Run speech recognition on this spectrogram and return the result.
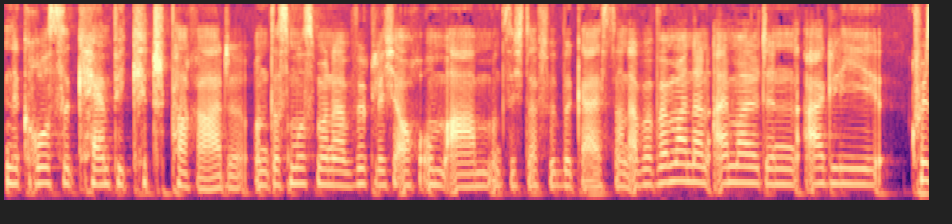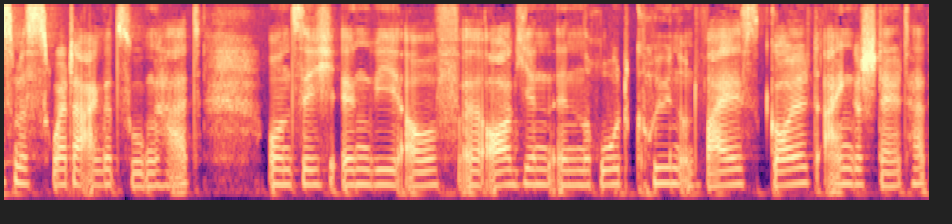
eine große campy Kitsch Parade und das muss man dann wirklich auch umarmen und sich dafür begeistern. Aber wenn man dann einmal den ugly Christmas Sweater angezogen hat und sich irgendwie auf äh, Orgien in Rot, Grün und Weiß, Gold eingestellt hat,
